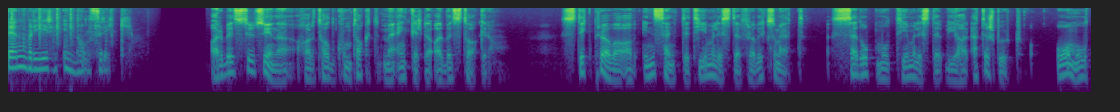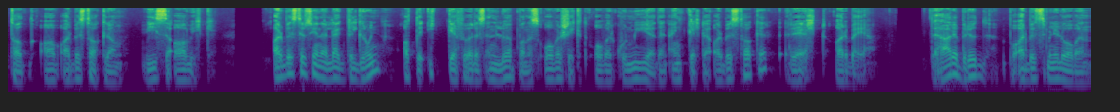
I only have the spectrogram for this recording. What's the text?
Den blir innholdsrik. Arbeidstilsynet har tatt kontakt med enkelte arbeidstakere. Stikkprøver av innsendte timelister fra virksomhet sett opp mot timelister vi har etterspurt og mottatt av arbeidstakerne, viser avvik. Arbeidstilsynet legger til grunn at det ikke føres en løpende oversikt over hvor mye den enkelte arbeidstaker reelt arbeider. Dette er brudd på arbeidsmiljøloven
